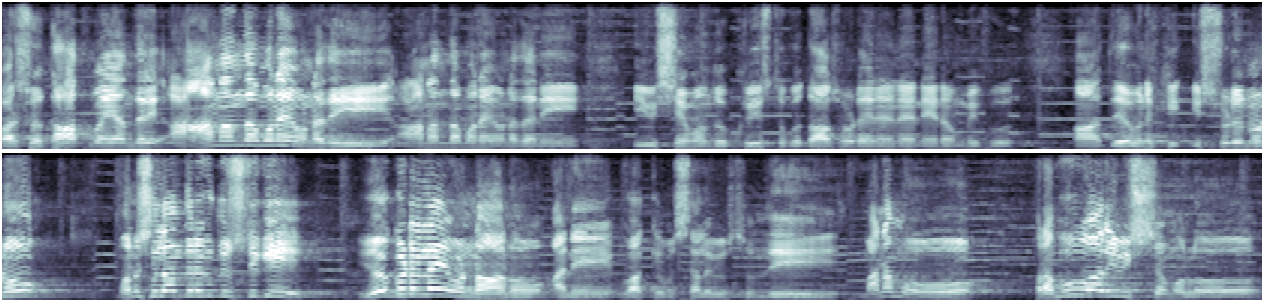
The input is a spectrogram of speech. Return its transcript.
పరిశుద్ధాత్మయందరి ఆనందమునే ఉన్నది. ఆనందమునే ఉన్నదని ఈ విషయమందు క్రీస్తుకు దాసుడైన నేను మీకు ఆ దేవునికి ఇష్టడును మనుషులందరికి దృష్టికి యోగుడనై ఉన్నాను అనే వాక్యం సెలవిస్తుంది. మనము ప్రభువారి విషయంలో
